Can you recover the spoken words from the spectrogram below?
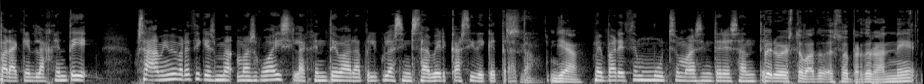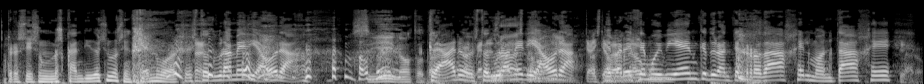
para que la gente... O sea, a mí me parece que es más guay si la gente va a la película sin saber casi de qué trata. Ya. Me parece mucho más interesante. Pero esto va, esto, perdonadme, pero sois unos cándidos y unos ingenuos. Esto dura media hora. Sí, no, total. Claro, esto Dura media hora. Me parece muy bien que durante el rodaje, el montaje, Claro.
